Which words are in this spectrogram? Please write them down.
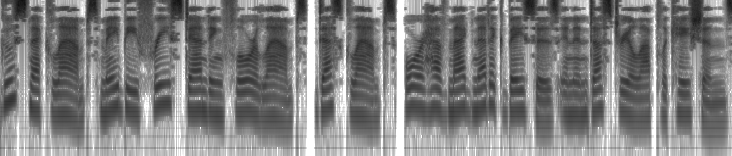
Gooseneck lamps may be free-standing floor lamps, desk lamps, or have magnetic bases in industrial applications.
